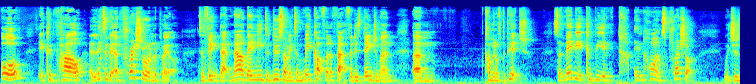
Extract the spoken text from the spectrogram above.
or it could pile a little bit of pressure on the player to think that now they need to do something to make up for the fact for this danger man um, coming off the pitch. So maybe it could be enhanced pressure, which is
